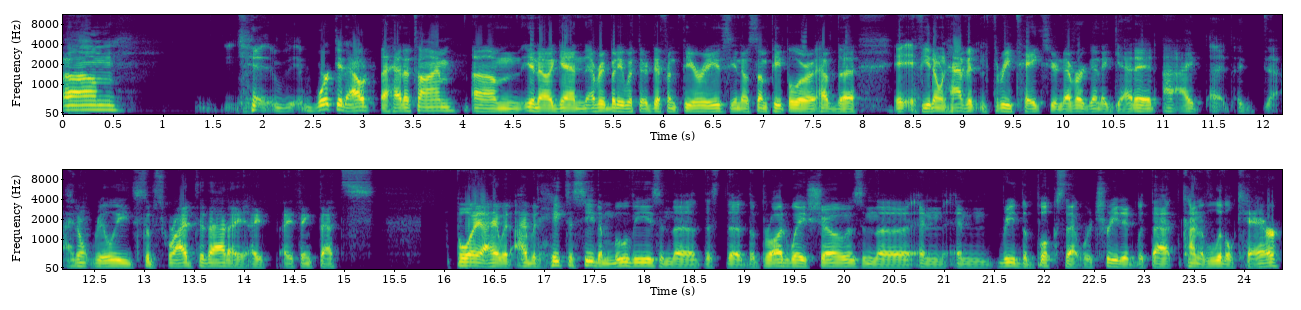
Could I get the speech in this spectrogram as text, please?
Um, work it out ahead of time. Um, you know, again, everybody with their different theories. You know, some people are, have the if you don't have it in three takes, you're never going to get it. I, I I don't really subscribe to that. I I, I think that's boy, I would I would hate to see the movies and the the the, the Broadway shows and the and and read the books that were treated with that kind of little care.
